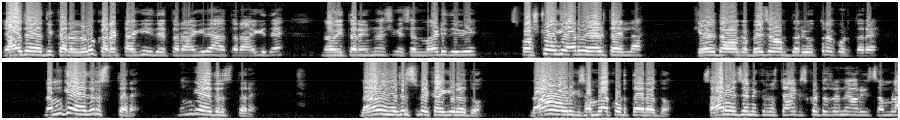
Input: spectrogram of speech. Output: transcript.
ಯಾವುದೇ ಅಧಿಕಾರಿಗಳು ಕರೆಕ್ಟ್ ಆಗಿ ಇದೇ ತರ ಆಗಿದೆ ಆ ತರ ಆಗಿದೆ. ನಾವು ಈ ತರ ಇನ್ವೆಸ್ಟಿಗೇಷನ್ ಮಾಡಿದೀವಿ. ಸ್ಪಷ್ಟವಾಗಿ ಯಾರು ಹೇಳ್ತಾ ಇಲ್ಲ. ಕೇಳ್ದವಾಗ ಬೇಜವಾಬ್ದಾರಿ ಉತ್ತರ ಕೊಡ್ತಾರೆ. ನಮ್ಗೆ ಹೆದರ್ಸ್ತಾರೆ. ನಮ್ಗೆ ಹೆದರ್ಸ್ತಾರೆ. ನಾವು ಹೆದರ್ಸ್ಬೇಕಾಗಿರೋದು ನಾವು ಅವ್ರಿಗೆ ಸಂಬಳ ಕೊಡ್ತಾ ಇರೋದು. ಸಾರ್ವಜನಿಕರು ಟ್ಯಾಕ್ಸ್ ಕಟ್ಟಿದ್ರೇನೆ ಅವ್ರಿಗೆ ಸಂಬಳ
